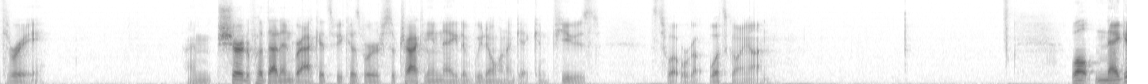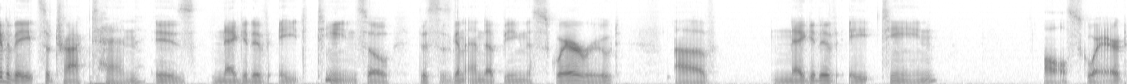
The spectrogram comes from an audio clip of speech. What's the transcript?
3. I'm sure to put that in brackets because we're subtracting a negative. We don't want to get confused as to what we're go what's going on. Well, negative 8 subtract 10 is negative 18. So this is going to end up being the square root of negative 18 all squared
